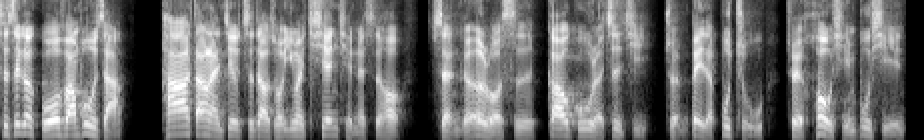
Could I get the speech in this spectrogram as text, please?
是这个国防部长，他当然就知道说，因为先前的时候，整个俄罗斯高估了自己准备的不足，所以后勤不行，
